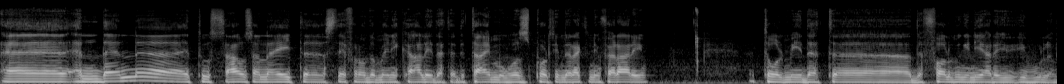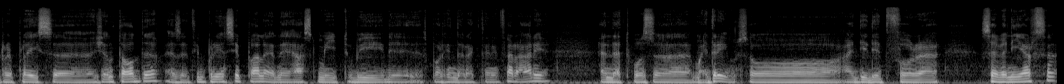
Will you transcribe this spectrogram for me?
Uh, and then uh, 2008, uh, Stefano Domenicali, that at the time was sporting director in Ferrari, told me that the following year he, he will replace Jean Todt as a team principal, and he asked me to be the sporting director in Ferrari and that was uh, my dream. So I did it for uh, seven years.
